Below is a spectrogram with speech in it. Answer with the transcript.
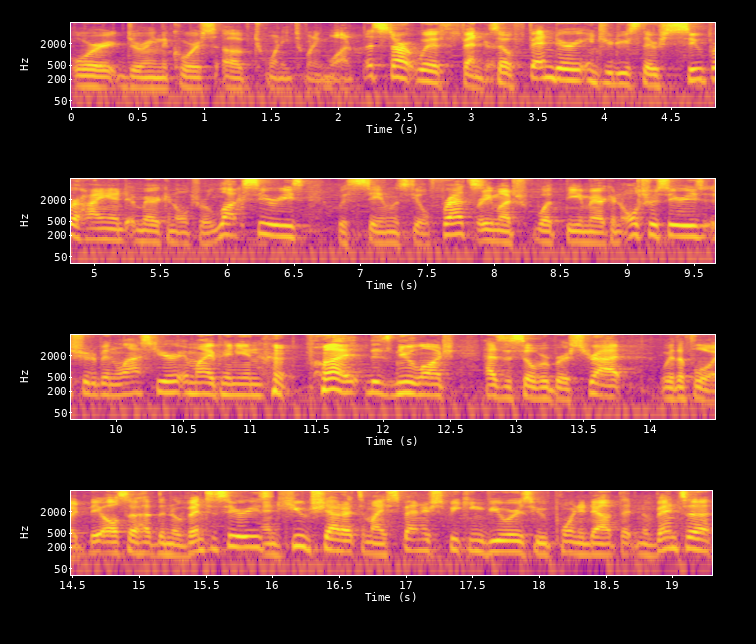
or during the course of 2021. Let's start with Fender. So Fender introduced their super high-end American Ultra Lux series with stainless steel frets, pretty much what the American Ultra series should have been last year in my opinion, but this new launch has a silver burst strat with a Floyd. They also have the Noventa series, and huge shout out to my Spanish speaking viewers who pointed out that Noventa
